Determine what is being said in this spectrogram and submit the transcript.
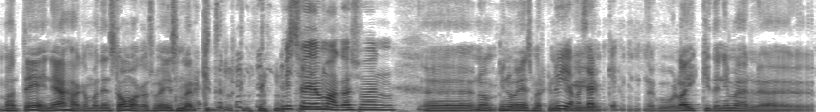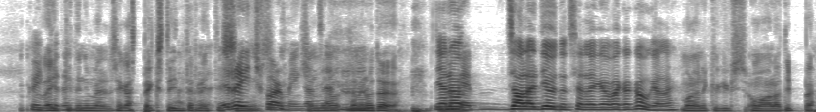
ma teen jah, aga ma teen seda omakasu eesmärkidel. mis või omakasu on? no minu eesmärk on ikkagi nagu likeide nimel, Kõikide. likeide nimel segast peksta internetis. Rage farming see on on minu, see. see on minu töö. ja no okay. Sa oled jõudnud sellega väga kaugele. ma olen ikkagi üks oma ala tippe.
